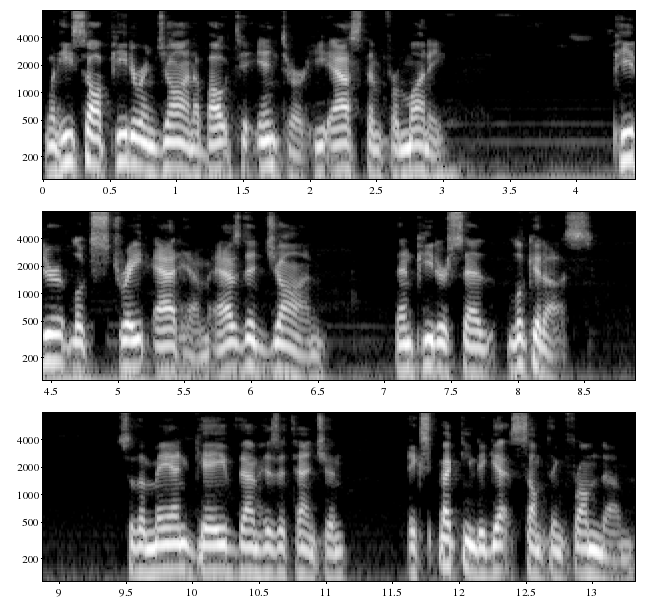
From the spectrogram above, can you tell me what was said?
When he saw Peter and John about to enter, he asked them for money. Peter looked straight at him, as did John then Peter said, Look at us. So the man gave them his attention, expecting to get something from them.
